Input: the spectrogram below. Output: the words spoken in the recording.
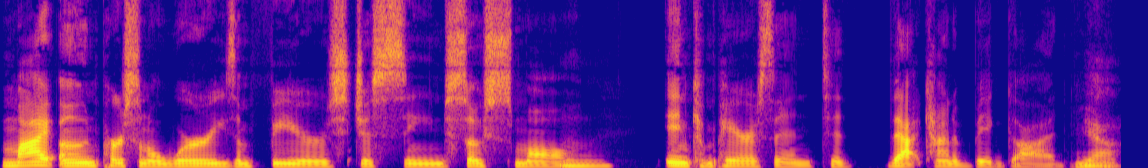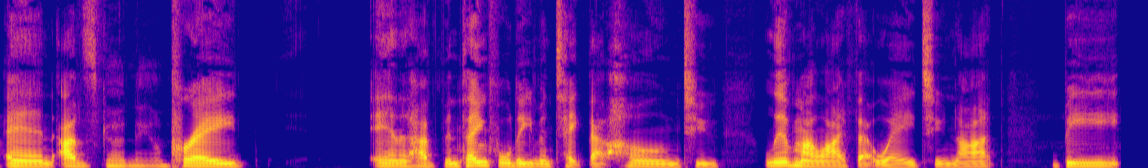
my own personal worries and fears just seemed so small Mm, in comparison to that kind of big God. yeah. And I've That's good, man. prayed and I've been thankful to even take that home to live my life that way, to not be,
